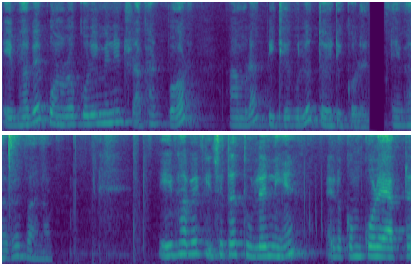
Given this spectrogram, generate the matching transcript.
এইভাবে পনেরো কুড়ি মিনিট রাখার পর আমরা পিঠেগুলো তৈরি করে এইভাবে বানাবো। এইভাবে কিছুটা তুলে নিয়ে এরকম করে একটা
